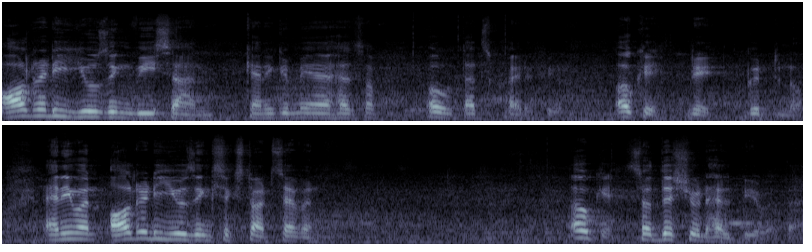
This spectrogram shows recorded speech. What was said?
already using vSAN? Can you give me a heads up? Oh, that's quite a few. Okay, great, good to know. Anyone already using 6.7? Okay, so this should help you with that.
